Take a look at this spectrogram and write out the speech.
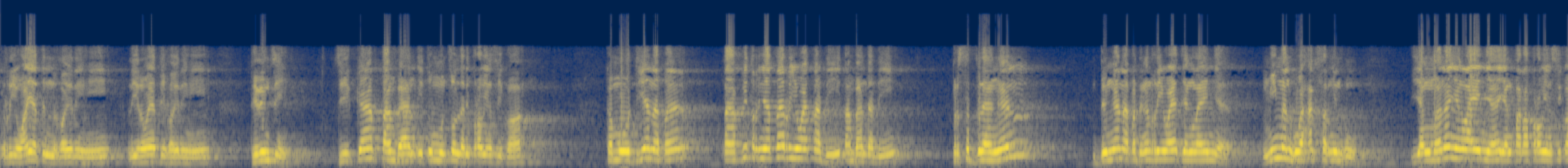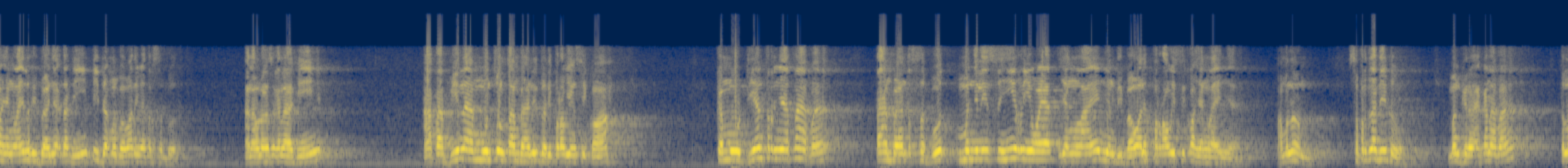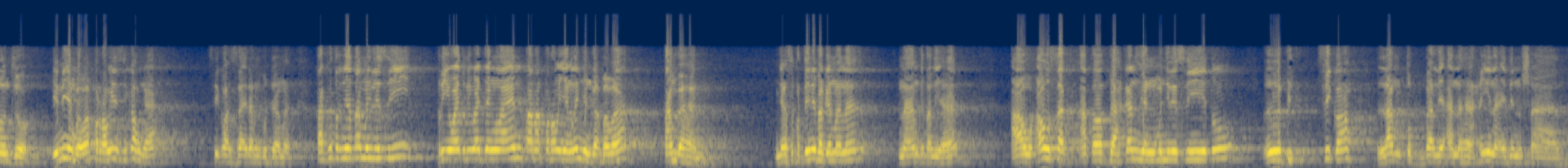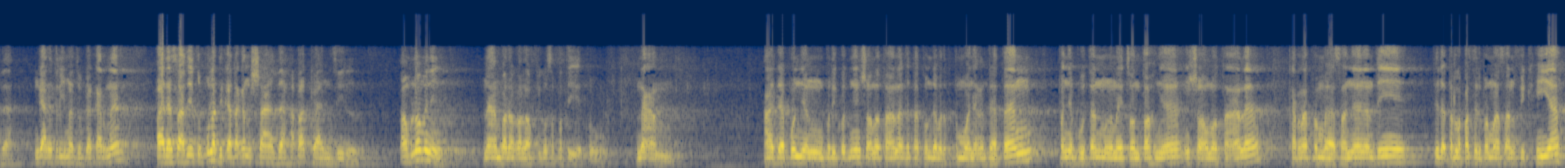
riwayatin ghairihi, li riwayati ghairihi, dirinci. Jika tambahan itu muncul dari perawi yang siqah, kemudian apa? Tapi ternyata riwayat tadi, tambahan tadi berseberangan dengan apa? Dengan riwayat yang lainnya. Miman huwa aksar minhu. Yang mana yang lainnya, yang para perawi yang siqah yang lain lebih banyak tadi tidak membawa riwayat tersebut. Ana ulang sekali lagi. Apabila muncul tambahan itu dari perawi yang sikoh, kemudian ternyata apa? Tambahan tersebut menyelisihi riwayat yang lain yang dibawa oleh perawi sikoh yang lainnya. Paham belum? Seperti tadi itu. Menggerakkan apa? Telunjuk. Ini yang bawa perawi sikoh enggak? Sikoh Zaid bin Qudamah. Tapi ternyata menyelisihi riwayat-riwayat yang lain, para perawi yang lain yang enggak bawa tambahan. Yang seperti ini bagaimana? Nah, kita lihat au ausak atau bahkan yang menyelisih itu lebih thiqah lam tuqbal li anha hina idin syadzah. Enggak diterima juga karena pada saat itu pula dikatakan syadzah apa ganjil. Paham belum ini? Nah, barakallahu fikum seperti itu. Naam. Adapun yang berikutnya insyaallah taala kita tunda pada pertemuan yang akan datang penyebutan mengenai contohnya insyaallah taala karena pembahasannya nanti tidak terlepas dari permasalahan fikhiyah,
